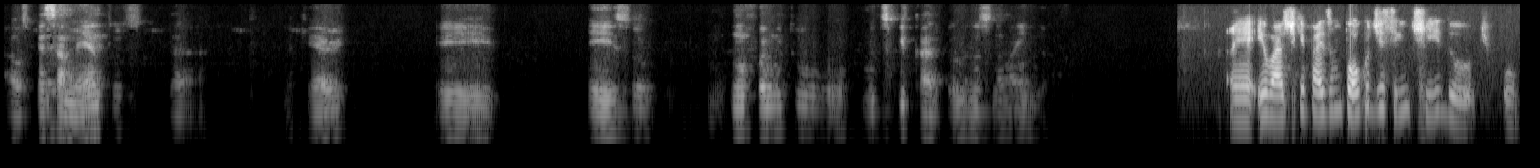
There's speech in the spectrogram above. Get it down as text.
aos pensamentos da, da Carrie. E, e, isso não foi muito, muito explicado, pelo menos não ainda. É, eu acho que faz um pouco de sentido, tipo,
